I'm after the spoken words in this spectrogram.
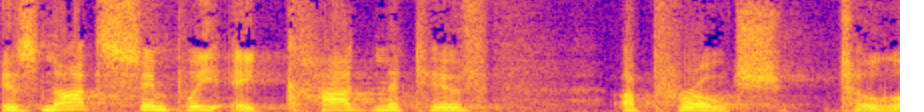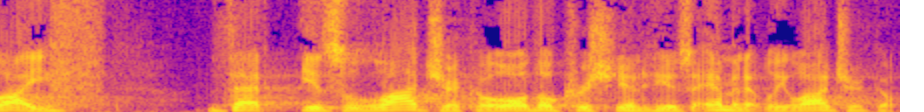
is not simply a cognitive approach to life that is logical, although Christianity is eminently logical.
